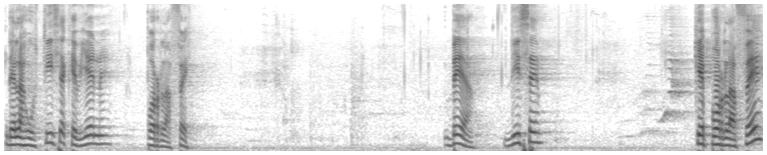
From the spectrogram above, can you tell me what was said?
de la justicia que viene por la fe. Vea, dice que por la fe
